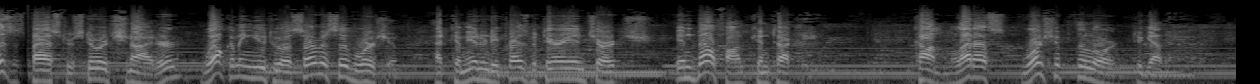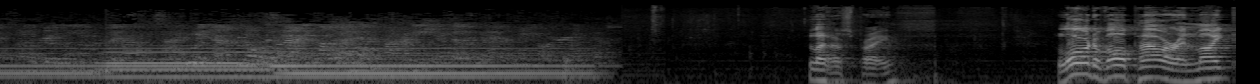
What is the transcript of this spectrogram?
This is Pastor Stuart Schneider welcoming you to a service of worship at Community Presbyterian Church in Bellefonte, Kentucky. Come, let us worship the Lord together. Let us pray. Lord of all power and might,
